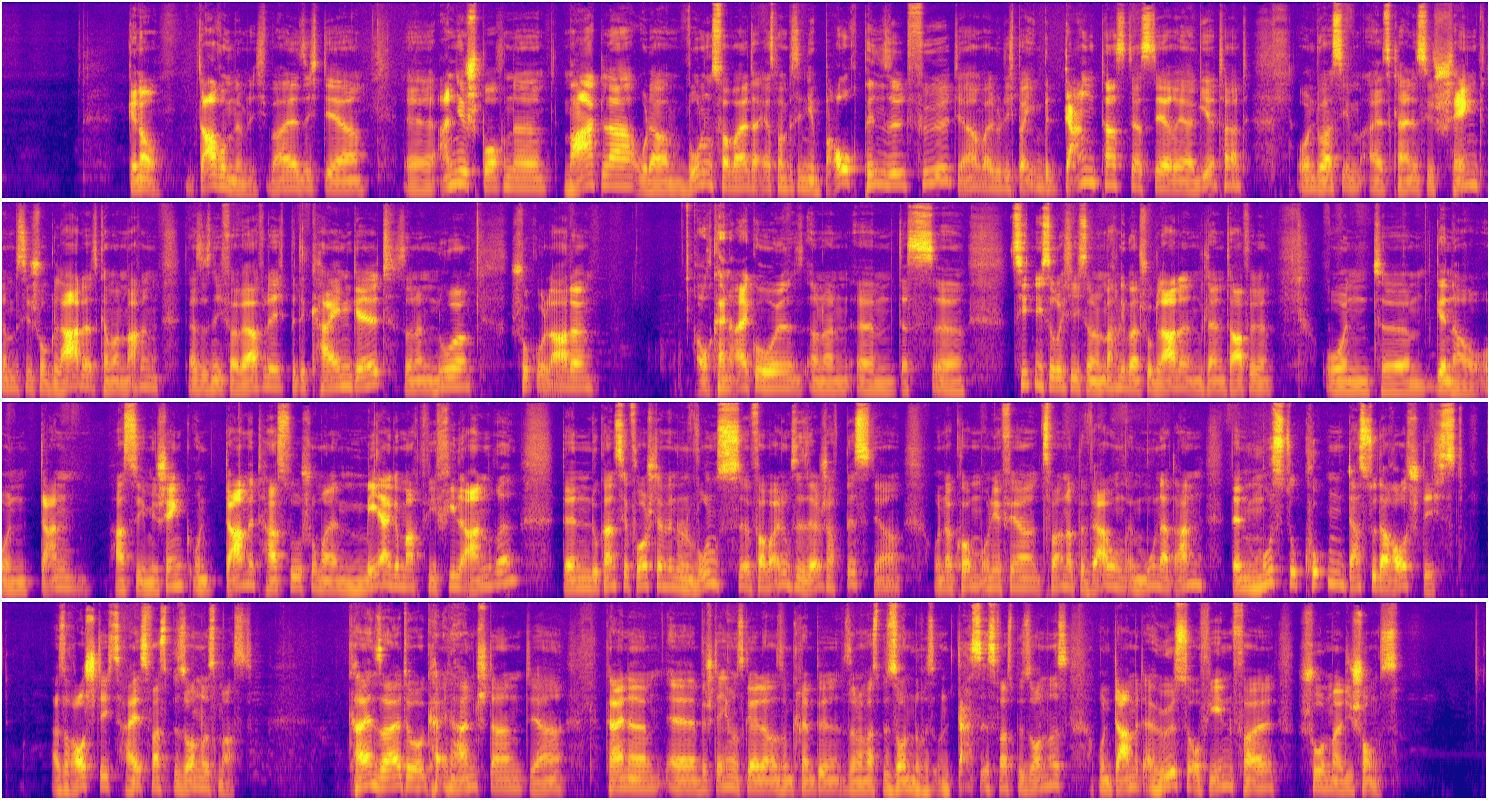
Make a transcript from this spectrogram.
Genau, darum nämlich, weil sich der äh, angesprochene Makler oder Wohnungsverwalter erstmal ein bisschen den Bauch pinselt fühlt, ja, weil du dich bei ihm bedankt hast, dass der reagiert hat. Und du hast ihm als kleines Geschenk noch ein bisschen Schokolade, das kann man machen, das ist nicht verwerflich. Bitte kein Geld, sondern nur Schokolade Auch kein Alkohol, sondern ähm, das äh, zieht nicht so richtig, sondern mach lieber Schokolade, eine kleine Tafel. Und ähm, genau, und dann hast du ihm Geschenk und damit hast du schon mal mehr gemacht wie viele andere. Denn du kannst dir vorstellen, wenn du eine Wohnungsverwaltungsgesellschaft bist, ja, und da kommen ungefähr 200 Bewerbungen im Monat an, dann musst du gucken, dass du da rausstichst. Also rausstichst heißt, was Besonderes machst. Kein Salto, kein Handstand, ja, keine äh, Bestechungsgelder oder so ein Krempel, sondern was Besonderes. Und das ist was Besonderes und damit erhöhst du auf jeden Fall schon mal die Chance.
